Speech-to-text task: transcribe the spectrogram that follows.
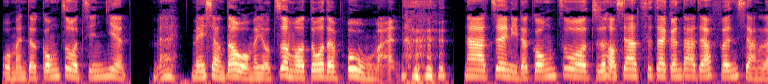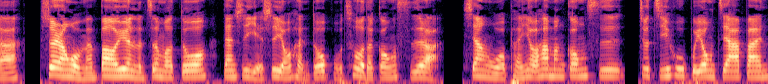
我们的工作经验，没没想到我们有这么多的不满。那这里的工作只好下次再跟大家分享啦。虽然我们抱怨了这么多，但是也是有很多不错的公司啦。像我朋友他们公司就几乎不用加班。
